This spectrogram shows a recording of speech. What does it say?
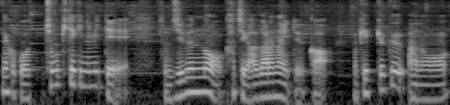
なんかこう長期的に見てその自分の価値が上がらないというか結局あの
